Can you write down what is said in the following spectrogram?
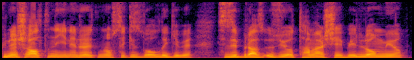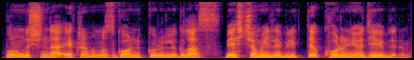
Güneş altında yine Redmi Note 8'de olduğu gibi sizi biraz üzüyor. Tam her şey belli olmuyor. Bunun dışında ekranımız Gornik Gorilla Glass 5 camı ile birlikte korunuyor diyebilirim.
